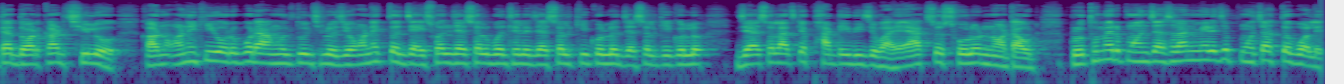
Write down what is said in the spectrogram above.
এটা দরকার ছিল, কারণ অনেকেই ওর উপরে আঙুল তুলছিল যে অনেক তো জয়সওয়াল জয়সওয়াল বলছিল, জয়সওয়াল কী করল, জয়সওয়াল কী করল? জয়সওয়াল আজকে ফাটিয়ে দিয়েছে ভাই, একশো ষোলো নট আউট প্রথমের পঞ্চাশ রান মেরেছে পঁচাত্তর বলে,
